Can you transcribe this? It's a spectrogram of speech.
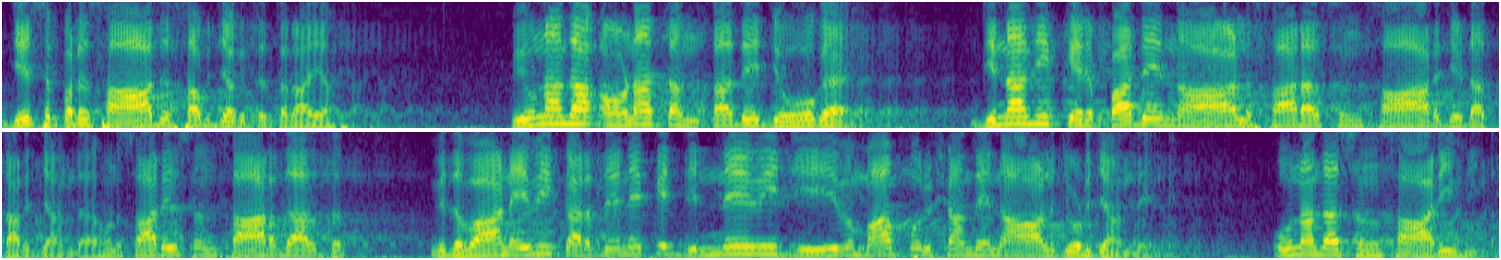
ਜਿਸ ਪ੍ਰਸਾਦ ਸਭ ਜਗਤ ਤਰਾਇਆ। ਵੀ ਉਹਨਾਂ ਦਾ ਆਉਣਾ ਧੰਤਾ ਦੇ ਯੋਗ ਹੈ, ਜਿਨ੍ਹਾਂ ਦੀ ਕਿਰਪਾ ਦੇ ਨਾਲ ਸਾਰਾ ਸੰਸਾਰ ਜਿਹੜਾ ਤਰ ਜਾਂਦਾ ਹੁਣ ਸਾਰੇ ਸੰਸਾਰ ਦਾ ਅਰਥ ਵਿਦਵਾਨ ਇਹ ਵੀ ਕਰਦੇ ਨੇ ਕਿ ਜਿੰਨੇ ਵੀ ਜੀਵ ਮਹਾਂਪੁਰਸ਼ਾਂ ਦੇ ਨਾਲ ਜੁੜ ਜਾਂਦੇ ਨੇ, ਉਹਨਾਂ ਦਾ ਸੰਸਾਰ ਹੀ ਹੁੰਦਾ।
